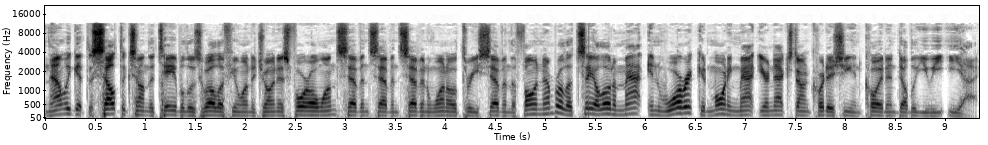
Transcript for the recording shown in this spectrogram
now we get the Celtics on the table as well if you want to join us. 401 777 1037, the phone number. Let's say hello to Matt in Warwick. Good morning, Matt. You're next on Cordischi and Coit and WEEI.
